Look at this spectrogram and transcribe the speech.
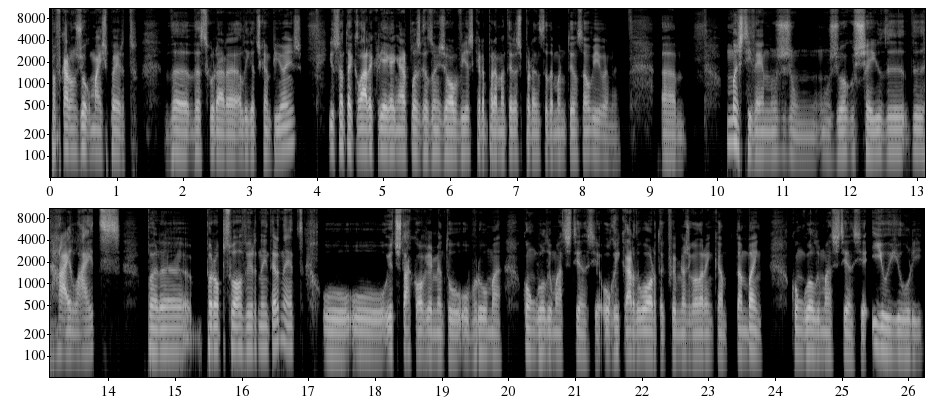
para ficar um jogo mais perto de, de assegurar a, a Liga dos Campeões, e o Santa Clara queria ganhar pelas razões óbvias, que era para manter a esperança da manutenção viva, não é? Ahm, mas tivemos um, um jogo cheio de, de highlights para, para o pessoal ver na internet. O, o- eu destaco, obviamente, o, o Bruma com um golo e uma assistência, o Ricardo Horta, que foi o melhor jogador em campo, também com um golo e uma assistência, e o Yuri,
